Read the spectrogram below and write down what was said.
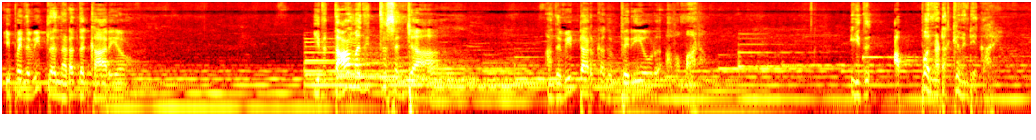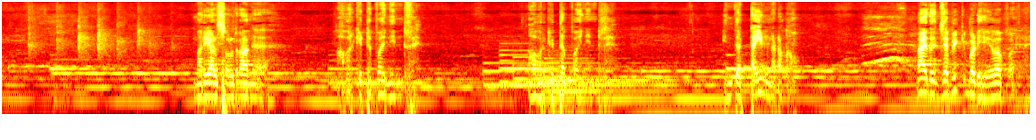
இப்ப இந்த வீட்டுல நடந்த காரியம் இது தாமதித்து செஞ்சா அந்த வீட்டாருக்கு அது பெரிய ஒரு அவமானம். இது அப்ப நடக்க வேண்டிய காரியம். மரியாள் சொல்றாங்க அவர்கிட்ட போய் நின்றேன். அவர்கிட்ட போய் நின்று இந்த டைம் நடக்கும். நான் இதை ஜபிக்கும்படி ஏவப்படுறேன்.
